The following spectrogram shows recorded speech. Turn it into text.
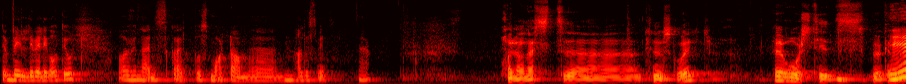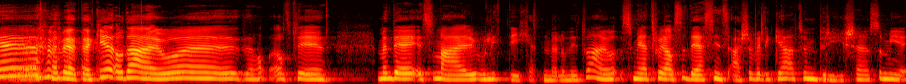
Det veldig, veldig godt gjort. Og hun er en skarp og smart dame, Alice Smith. Har hun lest uh, Knausgård? Eh, Årstidsbøkene? Det vet jeg ikke. Og det er jo eh, alltid Men det som er jo litt likheten mellom de to, er jo, som jeg tror jeg også det jeg synes er så veldig gøy, at hun bryr seg så mye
